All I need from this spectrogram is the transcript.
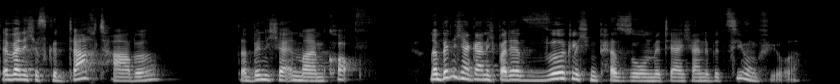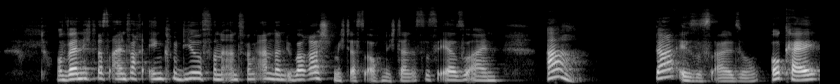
Denn wenn ich es gedacht habe, dann bin ich ja in meinem Kopf. Und dann bin ich ja gar nicht bei der wirklichen Person, mit der ich eine Beziehung führe. Und wenn ich das einfach inkludiere von Anfang an, dann überrascht mich das auch nicht. Dann ist es eher so ein, ah, da ist es also. Okay,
